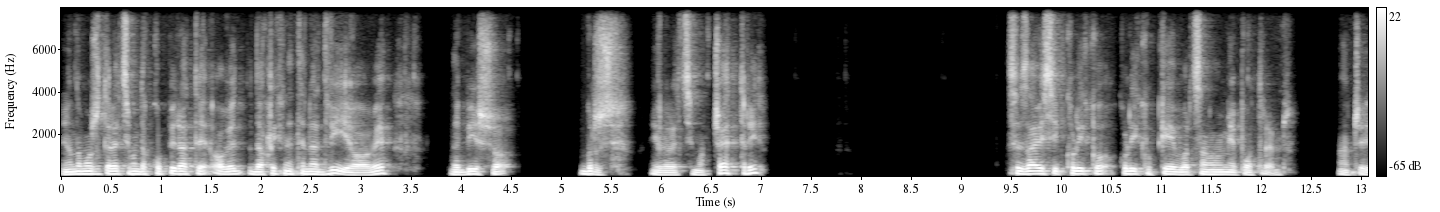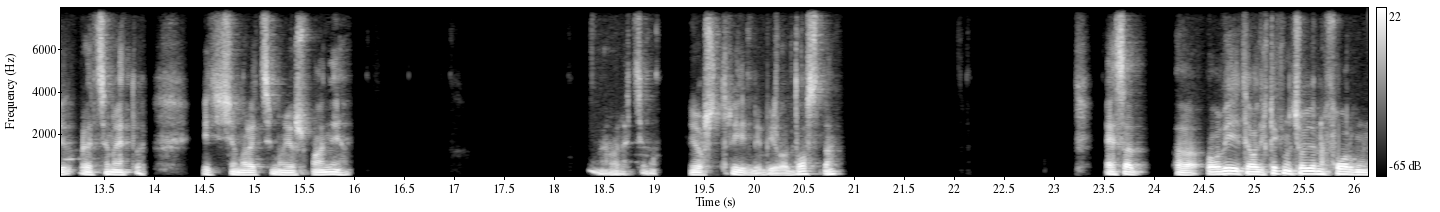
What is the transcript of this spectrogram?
i onda možete recimo da kopirate ove, da kliknete na dvije ove, da bi išao brže, ili recimo četiri, sve zavisi koliko, koliko keyword samo vam je potrebno. Znači, recimo, eto, ići ćemo recimo još manje. Evo, recimo, još tri bi bilo dosta. E sad, uh, ovo vidite ovdje, kliknut ću ovdje na formulu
